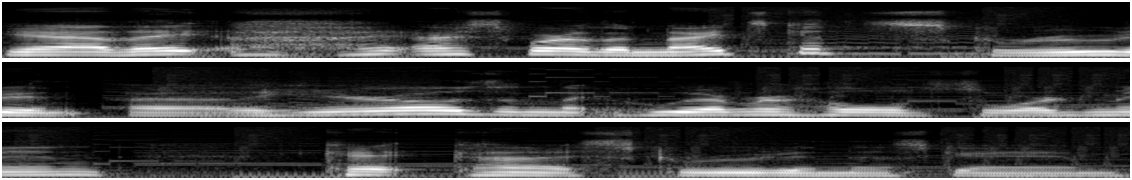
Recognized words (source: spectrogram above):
Yeah, they... I, I swear, the knights get screwed in... Uh, the heroes and the, whoever holds swordmen get kind of screwed in this game.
